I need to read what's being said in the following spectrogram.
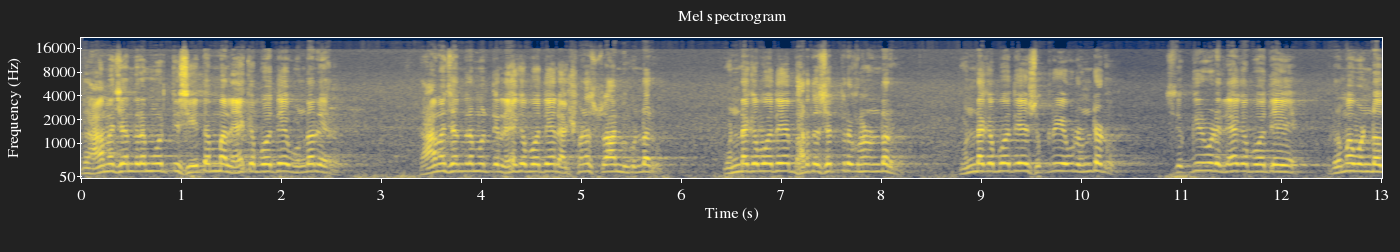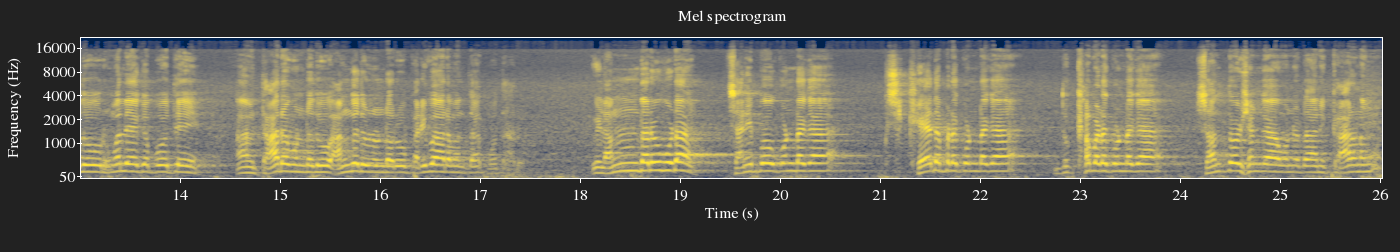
రామచంద్రమూర్తి సీతమ్మ లేకపోతే ఉండలేరు. రామచంద్రమూర్తి లేకపోతే లక్ష్మణస్వామి ఉండరు. ఉండకపోతే భరత శత్రుఘ్నుడు ఉండరు. ఉండకపోతే సుగ్రీవుడు ఉండడు. సుగ్రీవుడు లేకపోతే రుమ ఉండదు రుమ లేకపోతే ఆమె తార ఉండదు అంగదుడు ఉండరు పరివారం అంతా పోతారు. వీళ్ళందరూ కూడా చనిపోకుండగా ఖేదపడకుండగా దుఃఖపడకుండగా సంతోషంగా ఉండటానికి కారణం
